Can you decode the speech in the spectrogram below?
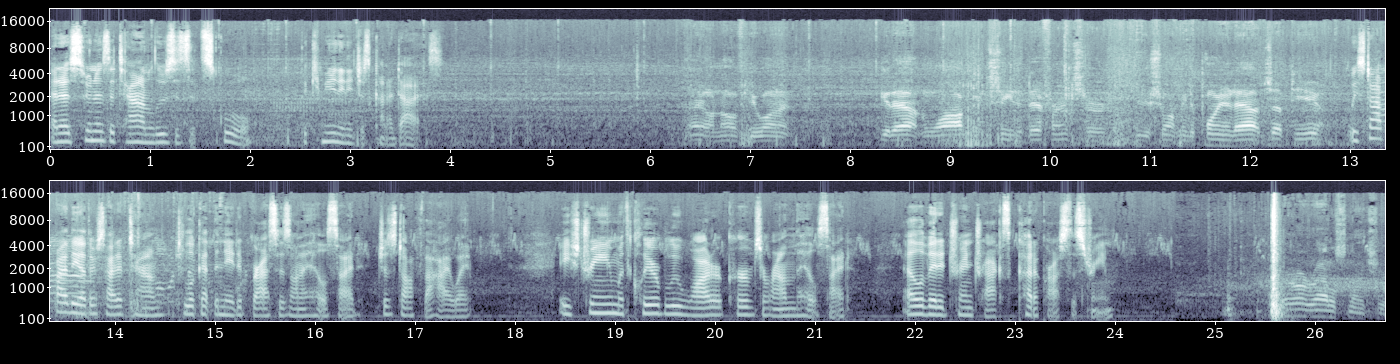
And as soon as a town loses its school, the community just kind of dies. I don't know if you want to get out and walk and see the difference or you just want me to point it out. It's up to you. We stop by the other side of town to look at the native grasses on a hillside just off the highway. A stream with clear blue water curves around the hillside. Elevated train tracks cut across the stream. There are rattlesnakes here.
